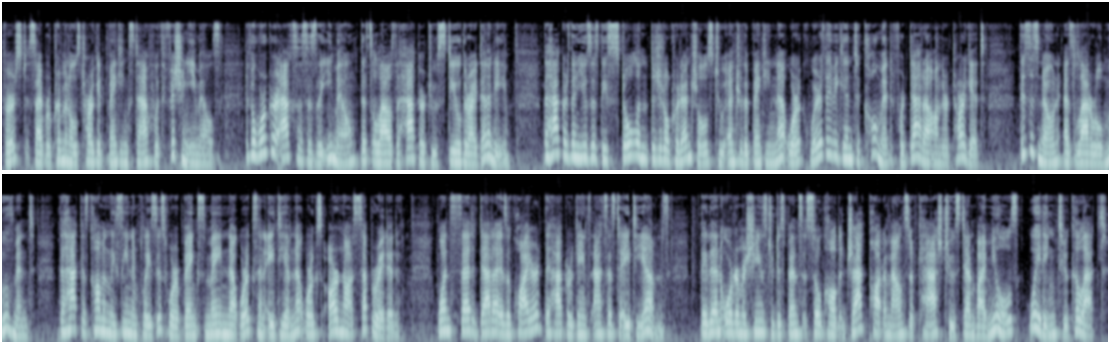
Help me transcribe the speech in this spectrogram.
First, cybercriminals target banking staff with phishing emails. If a worker accesses the email, this allows the hacker to steal their identity. The hacker then uses these stolen digital credentials to enter the banking network where they begin to comb it for data on their target. This is known as lateral movement. The hack is commonly seen in places where banks' main networks and ATM networks are not separated. Once said data is acquired, the hacker gains access to ATMs. They then order machines to dispense so called jackpot amounts of cash to standby mules waiting to collect.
